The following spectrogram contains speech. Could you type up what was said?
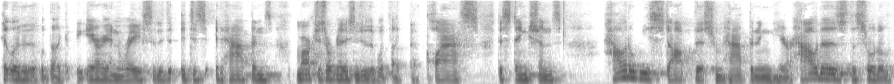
Hitler did it with like the Aryan race. It, it just it happens. Marxist organizations do it with like the class distinctions. How do we stop this from happening here? How does the sort of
